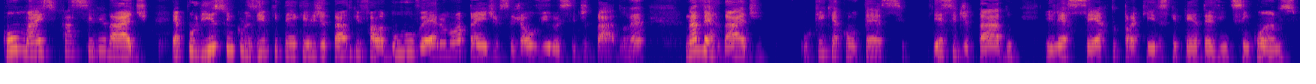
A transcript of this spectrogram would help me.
com mais facilidade. É por isso, inclusive, que tem aquele ditado que fala burro velho não aprende. Vocês já ouviram esse ditado, né? Na verdade, o que, que acontece? Esse ditado ele é certo para aqueles que têm até 25 anos,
